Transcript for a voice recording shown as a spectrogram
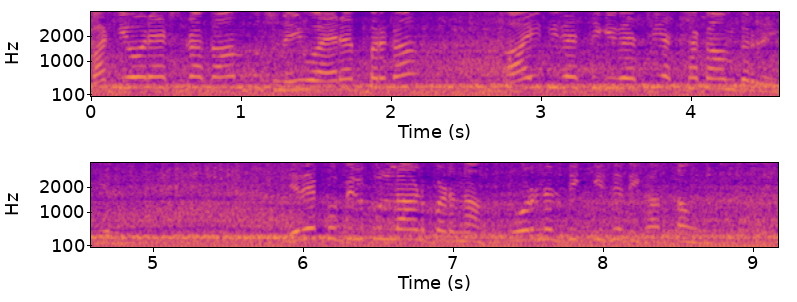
बाकी और एक्स्ट्रा काम कुछ नहीं हुआ है। रैपर का आई थी वैसी की वैसी अच्छा काम कर रही है। ये देखो, बिल्कुल लान पड़ना। और नज़दीकी से दिखाता हूँ।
